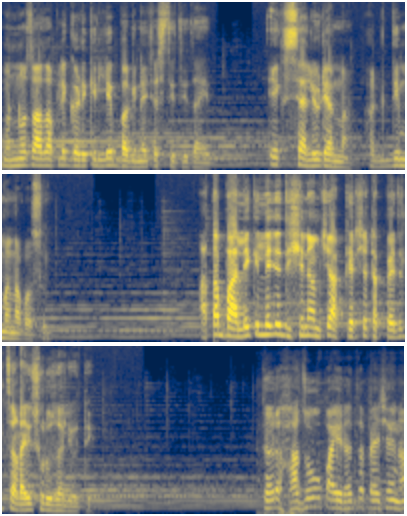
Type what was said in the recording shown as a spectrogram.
म्हणूनच आज आपले गडकिल्ले बघण्याच्या स्थितीत आहेत. एक सॅल्यूट यांना अगदी मनापासून. आता बालेकिल्ल्याच्या दिशेने आमची अखेरच्या टप्प्यातील चढाई सुरू झाली होती. तर हा जो पायऱ्याचा पॅच आहे ना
